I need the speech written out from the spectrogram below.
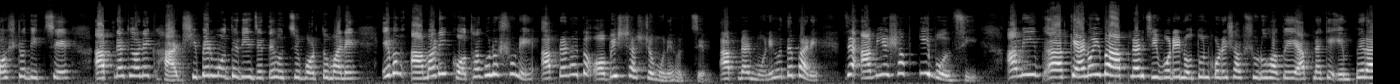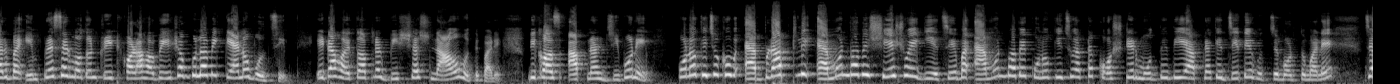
কষ্ট দিচ্ছে, আপনাকে অনেক হার্ডশিপের মধ্যে দিয়ে যেতে হচ্ছে বর্তমানে এবং আমার এই কথাগুলো শুনে আপনার হয়তো অবিশ্বাস্য মনে হচ্ছে। আপনার মনে হতে পারে যে আমি এসব কি বলছি? আমি কেনই বা আপনার জীবনে নতুন করে সব শুরু হবে, আপনাকে এম্পেরার বা এমপ্রেসের মতন ট্রিট করা হবে, এসবগুলো আমি কেন বলছি? এটা হয়তো আপনার বিশ্বাস নাও হতে পারে। বিকজ আপনার জীবনে কোনো কিছু খুব অ্যাব্রাপ্টলি এমনভাবে শেষ হয়ে গিয়েছে বা এমনভাবে কোনো কিছু একটা কষ্টের মধ্যে দিয়ে আপনাকে যেতে হচ্ছে বর্তমানে, যে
